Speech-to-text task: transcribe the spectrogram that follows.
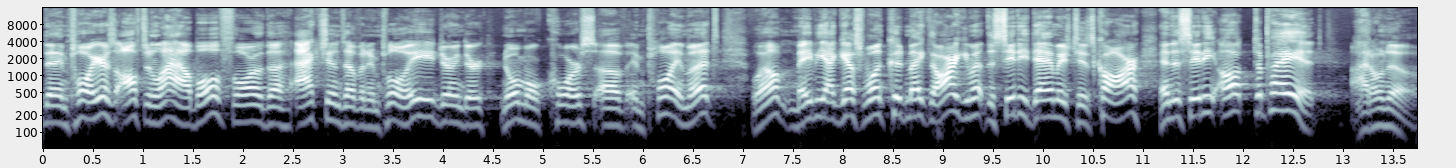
the employer is often liable for the actions of an employee during their normal course of employment. Well, maybe I guess one could make the argument the city damaged his car and the city ought to pay it. I don't know.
